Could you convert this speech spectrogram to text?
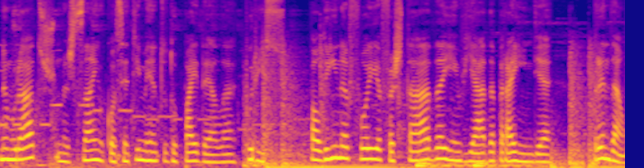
namorados, mas sem o consentimento do pai dela. Por isso, Paulina foi afastada e enviada para a Índia. Brandão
